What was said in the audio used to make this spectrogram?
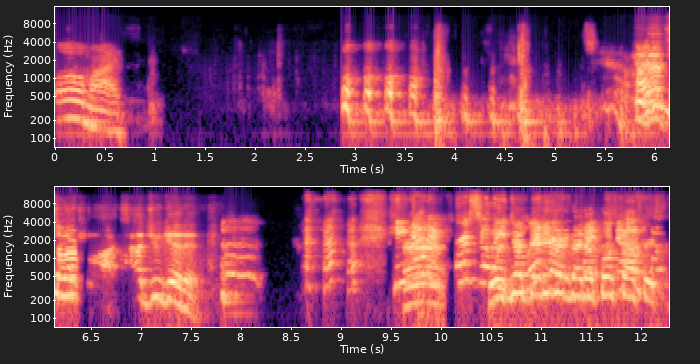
Oh my. Hey, that's our box. How'd you get it? he got Uh, it personally was delivered, delivered by the but, post you know, office. The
